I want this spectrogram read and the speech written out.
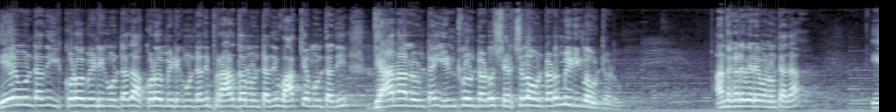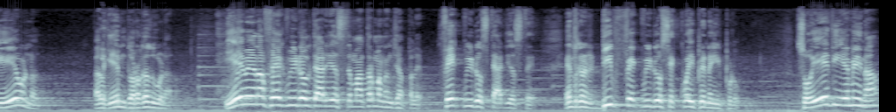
ఏముంటుంది? ఇక్కడో మీటింగ్ ఉంటుంది అక్కడో మీటింగ్ ఉంటుంది ప్రార్థన ఉంటుంది వాక్యం ఉంటుంది ధ్యానాలు ఉంటాయి ఇంట్లో ఉంటాడు చర్చిలో ఉంటాడు మీటింగ్లో ఉంటాడు. అంతకంటే వేరే ఏమైనా ఉంటుందా? ఏముండదు. వాళ్ళకి ఏం దొరకదు కూడా. ఏమైనా ఫేక్ వీడియోలు తయారు చేస్తే మాత్రం మనం చెప్పలేం. ఫేక్ వీడియోస్ తయారు చేస్తే. ఎందుకంటే డీప్ ఫేక్ వీడియోస్ ఎక్కువైపోయినాయి ఇప్పుడు. సో ఏది ఏమైనా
